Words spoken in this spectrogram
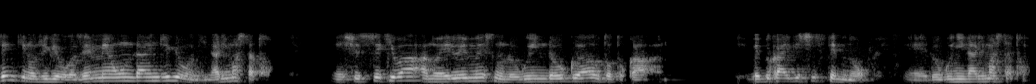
前期の授業が全面オンライン授業になりましたと。出席はあの LMS のログイン、ログアウトとか、ウェブ会議システムのログになりましたと。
